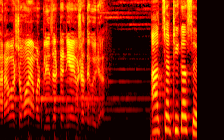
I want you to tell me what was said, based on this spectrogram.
আর আবার সময় আমার ব্লেজারটা নিয়ে সাথে কইরা। আচ্ছা ঠিক আছে।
